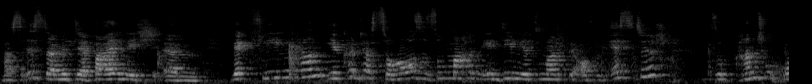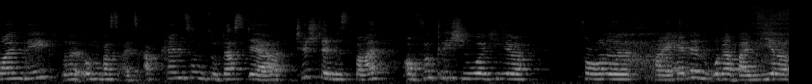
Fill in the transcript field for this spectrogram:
was ist, damit der Ball nicht ähm, wegfliegen kann. Ihr könnt das zu Hause so machen, indem ihr zum Beispiel auf dem Esstisch so Handtuchrollen legt oder irgendwas als Abgrenzung, sodass der Tischtennisball auch wirklich nur hier vorne bei Helen oder bei mir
